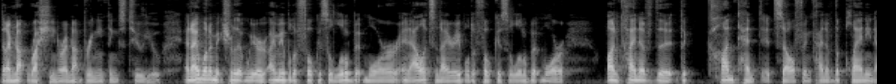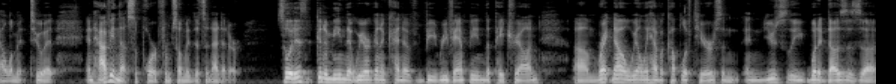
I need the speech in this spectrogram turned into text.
that I'm not rushing or I'm not bringing things to you. And I want to make sure that we're I'm able to focus a little bit more and Alex and I are able to focus a little bit more on kind of the the content itself and kind of the planning element to it and having that support from somebody that's an editor. So it is going to mean that we are going to kind of be revamping the Patreon. Um, right now, we only have a couple of tiers, and and usually what it does is uh,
